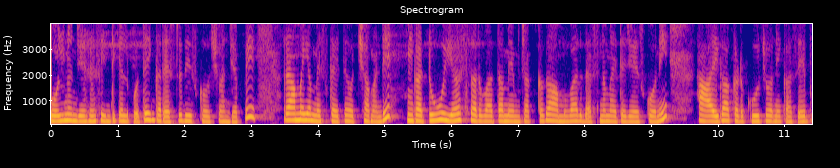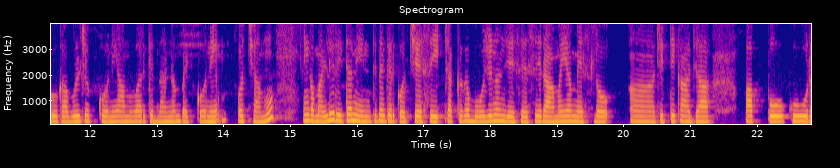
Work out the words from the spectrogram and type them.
భోజనం చేసేసి ఇంటికి వెళ్ళిపోతే ఇంకా రెస్ట్ తీసుకోవచ్చు అని చెప్పి రామయ్య మెస్కి అయితే వచ్చామండి. ఇంకా టూ ఇయర్స్ తర్వాత మేము చక్కగా అమ్మవారి దర్శనం అయితే చేసుకొని హాయిగా అక్కడ కూర్చొని కాసేపు కబుర్లు చెప్పుకొని అమ్మవారికి దండం పెట్టుకొని వచ్చాము. ఇంకా మళ్ళీ రిటర్న్ ఇంటి దగ్గరికి వచ్చేసి చక్కగా భోజనం చేసేసి రామయ్య మెస్లో చిట్టి కాజా పప్పు కూర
